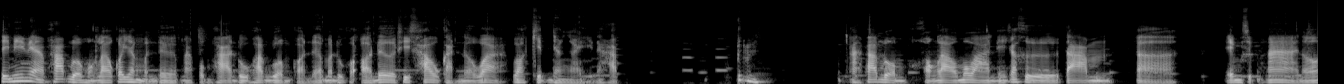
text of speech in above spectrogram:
ทีนี้เนี่ยภาพรวมของเราก็ยังเหมือนเดิมมาผมพาดูภาพรวมก่อนเดี๋ยวมาดูออเดอร์ที่เข้ากันเนาะว่าว่าคิดยังไงนะครับอะภาพรวมของเราเมื่อวานนี้ก็คือตามอ่อ M15 เนาะ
